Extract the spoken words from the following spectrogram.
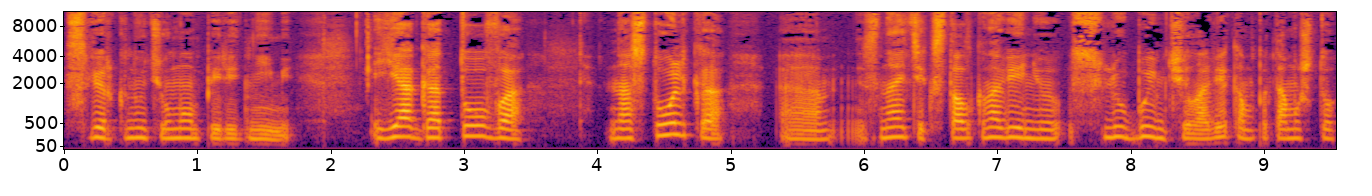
сверкнуть умом перед ними. Я готова настолько, э, знаете, к столкновению с любым человеком, потому что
